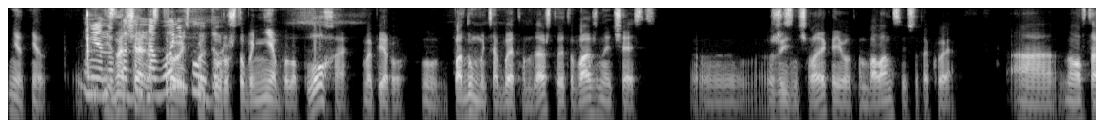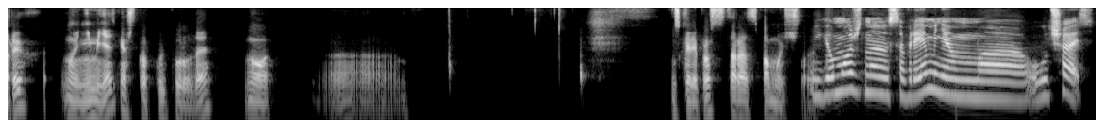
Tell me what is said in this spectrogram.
нет, нет. Не, ну, Изначально не строить буду. культуру, чтобы не было плохо, во-первых, ну, подумать об этом, да, что это важная часть э, жизни человека, его там баланса и все такое. А, ну, а во-вторых, ну, не менять, конечно, культуру, да, но э, ну, скорее просто стараться помочь человеку. Ее можно со временем э, улучшать.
